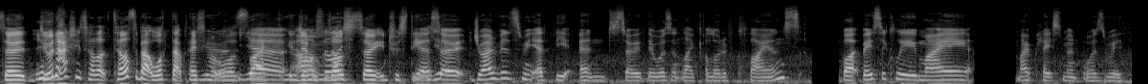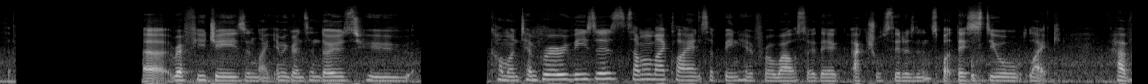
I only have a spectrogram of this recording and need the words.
So do you want to actually tell us, tell us about what that placement Yeah. was Yeah, like in um, general? so Because that was so interesting. Yeah, so Joanne visits me at the end, so there wasn't like a lot of clients. But basically, my my placement was with uh, refugees and like immigrants and those who come on temporary visas. Some of my clients have been here for a while, so they're actual citizens, but they still like have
